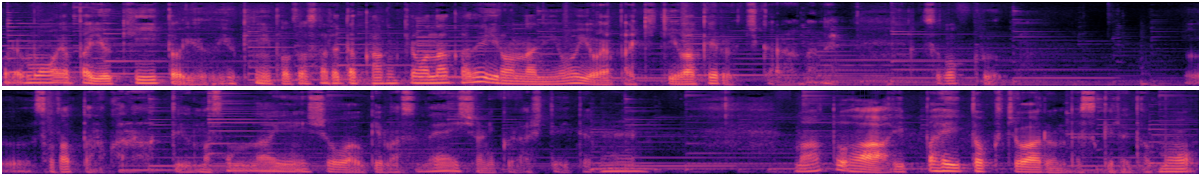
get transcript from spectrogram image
これもやっぱり雪という雪に閉ざされた環境の中でいろんな匂いをやっぱり聞き分ける力がねすごく育ったのかなっていう、まあ、そんな印象は受けますね。一緒に暮らしていてね。まあ、あとはいっぱい特徴あるんですけれども、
